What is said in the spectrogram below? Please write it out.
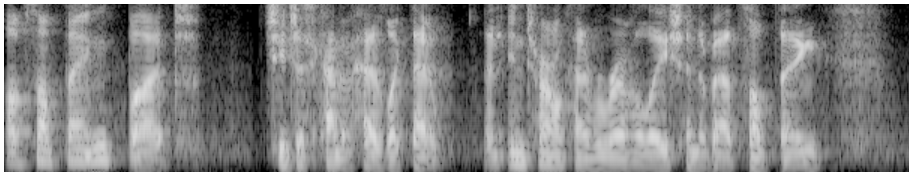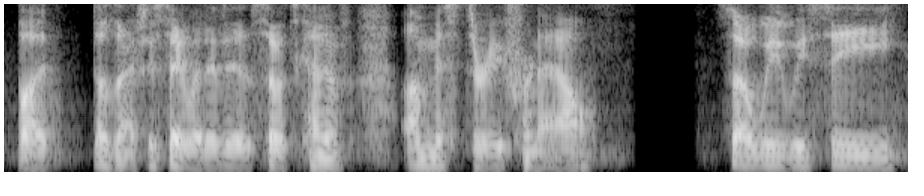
of something, but she just kind of has like that an internal kind of a revelation about something, but doesn't actually say what it is. So it's kind of a mystery for now. So we we see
